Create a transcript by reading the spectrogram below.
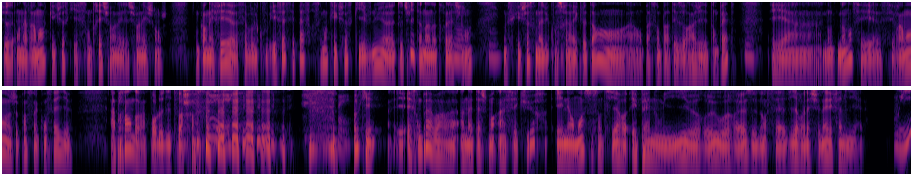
choses. On a vraiment quelque chose qui est centré sur les- sur l'échange. Donc en effet, euh, ça vaut le coup. Et ça, c'est pas forcément quelque chose qui est venu euh, tout de suite hein, dans notre relation. Hein. Donc c'est quelque chose qu'on a dû construire avec le temps, en, en passant par des orages et des tempêtes. Mm. Et euh, donc non, non, c'est c'est vraiment, je pense, un conseil à prendre pour l'auditoire. Ouais. Ok. Est-ce qu'on peut avoir un attachement insécure et néanmoins se sentir épanoui, heureux ou heureuse dans sa vie relationnelle et familiale? Oui,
